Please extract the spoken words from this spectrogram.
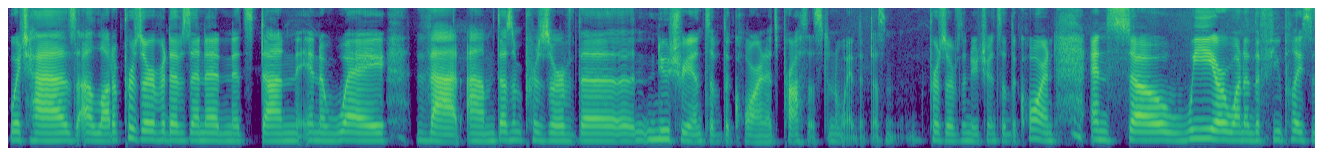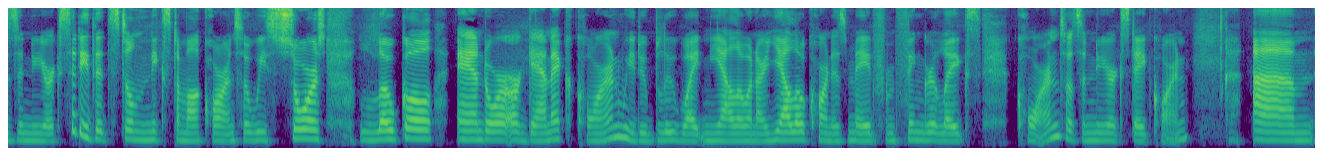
which has a lot of preservatives in it, and it's done in a way that um, doesn't preserve the nutrients of the corn. It's processed in a way that doesn't preserve the nutrients of the corn, and so we are one of the few places in New York City that still nixtamal corn. So we source local and or organic corn. We do blue, white, and yellow, and our yellow corn is made from Finger Lakes corn, so it's a New York State corn. Um,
